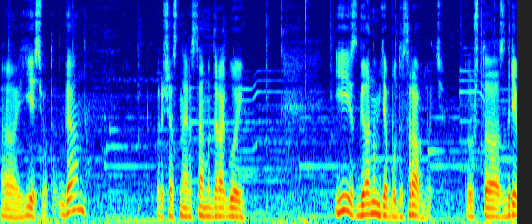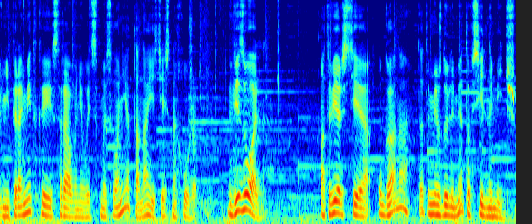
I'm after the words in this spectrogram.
Э, есть вот Ган, который сейчас, наверное, самый дорогой. И с Ганом я буду сравнивать. Потому что с древней пирамидкой сравнивать смысла нет, она, естественно, хуже. Визуально. Отверстие у Гана, вот это между элементов, сильно меньше.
